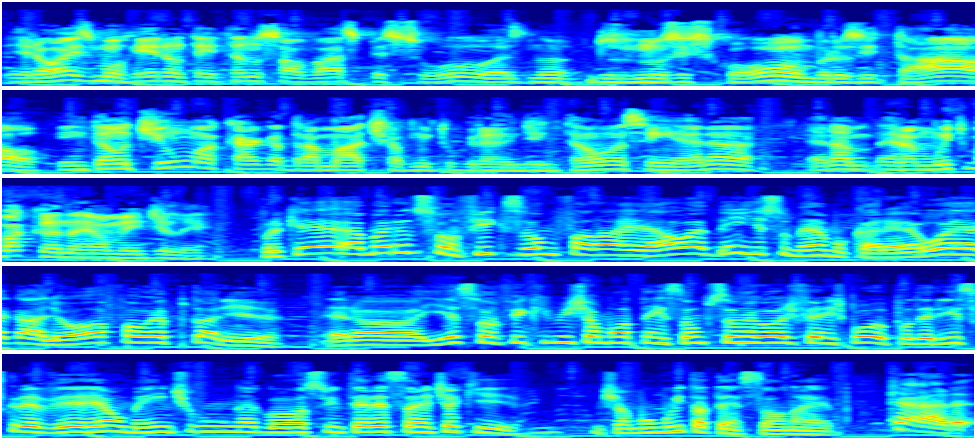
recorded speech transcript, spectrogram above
heróis morreram tentando salvar as pessoas no- dos- nos escombros e tal. Então tinha uma carga dramática muito grande. Então, assim, era, era, era muito bacana realmente de ler. Porque a maioria dos fanfics, vamos falar a real, é bem isso mesmo, cara. É, ou é galhofa ou é putaria. Era, e esse fanfic me chamou a atenção por ser um negócio diferente. Pô, eu poderia escrever realmente um negócio interessante aqui. Me chamou muita atenção na época. Cara,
